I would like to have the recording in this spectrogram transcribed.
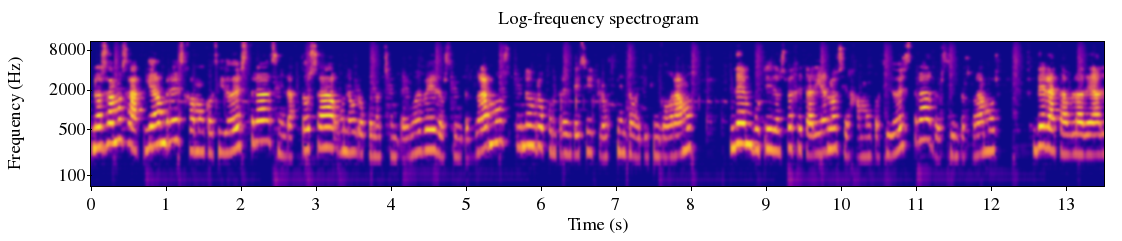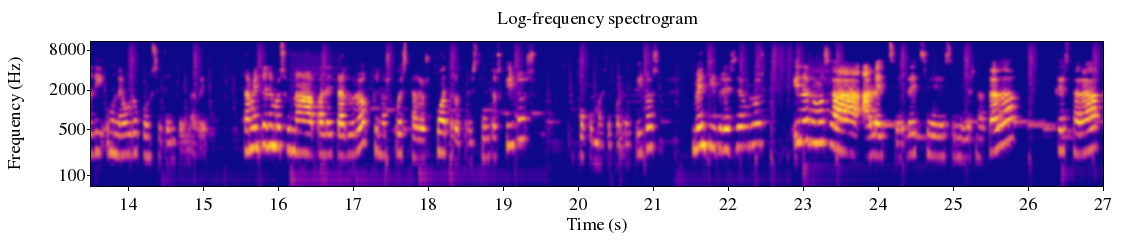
Nos vamos a fiambres, jamón cocido extra, sin lactosa, 1,89€, 200 gramos, 1,36€ los 125 gramos de embutidos vegetarianos y el jamón cocido extra, 200 gramos de la tabla de Aldi, 1,79€. También tenemos una paleta Duroc que nos cuesta los 4 300 kilos, un poco más de 4 kilos, 23 euros. Y nos vamos a, leche, leche semidesnatada, que estará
